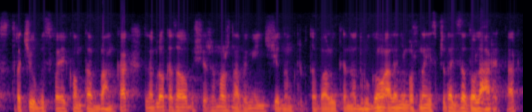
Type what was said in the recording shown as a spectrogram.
straciłyby swoje konta w bankach, to nagle okazałoby się, że można wymienić jedną kryptowalutę na drugą, ale nie można jej sprzedać za dolary, tak?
